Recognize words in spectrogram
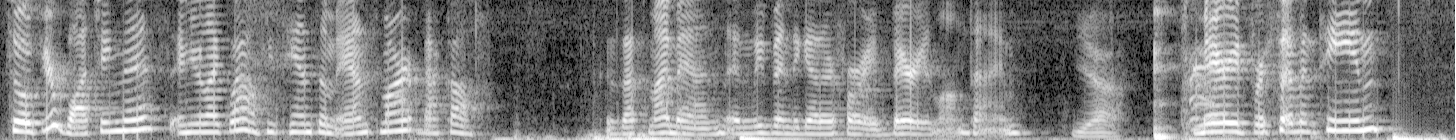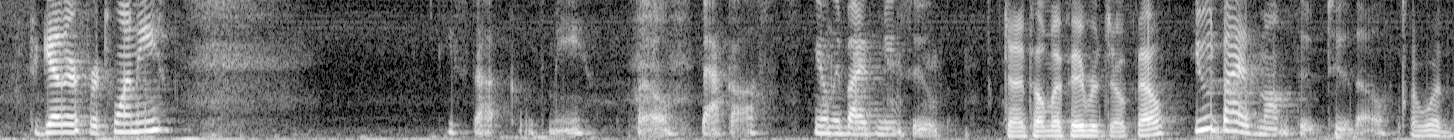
So if you're watching this and you're like, "Wow, he's handsome and smart," back off, because that's my man, and we've been together for a very long time. Yeah. Married for 17, together for 20. He's stuck with me, so back off. He only buys me soup. Can I tell my favorite joke now? He would buy his mom soup too, though. I would.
